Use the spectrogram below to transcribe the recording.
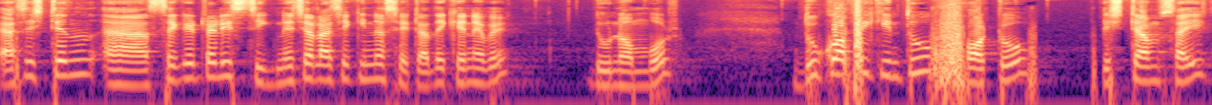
অ্যাসিস্ট্যান্ট সেক্রেটারির সিগনেচার আছে কি না সেটা দেখে নেবে। দু নম্বর, দু কপি কিন্তু ফটো স্ট্যাম্প সাইজ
